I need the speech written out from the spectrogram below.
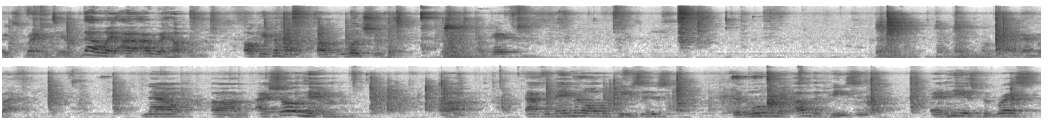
explaining to him. No, wait, I, I will help him. Okay, come on. Uh, we'll choose. Okay. Okay, I got black. Now, um, I showed him uh, after naming all the pieces, the movement of the pieces, and he has progressed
